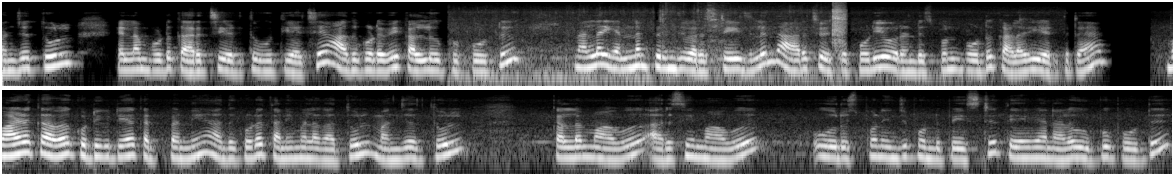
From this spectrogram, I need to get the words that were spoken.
மஞ்சத்தூள் எல்லாம் போட்டு கரைச்சி எடுத்து ஊற்றியாச்சு அது கூடவே கல் உப்பு போட்டு நல்லா எண்ணெய் பிரிஞ்சு வர ஸ்டேஜில் இந்த அரைச்சி வச்ச பொடியை ஒரு ரெண்டு ஸ்பூன் போட்டு கலரி எடுத்துட்டேன். வாழைக்காவை குட்டி குட்டியாக கட் பண்ணி அது கூட தனி மிளகாத்தூள் மஞ்சள்தூள் கடல மாவு அரிசி மாவு ஒரு ஸ்பூன் இஞ்சி பூண்டு பேஸ்ட்டு தேவையான அளவு உப்பு போட்டு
